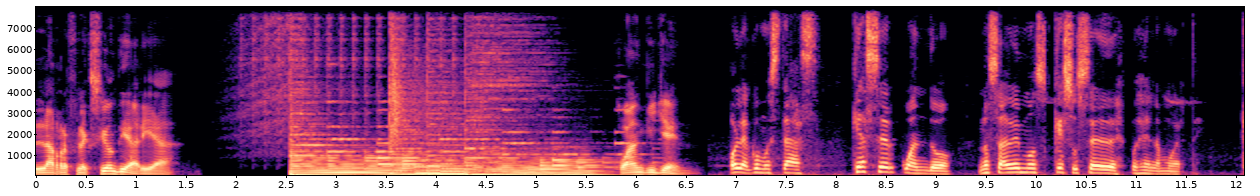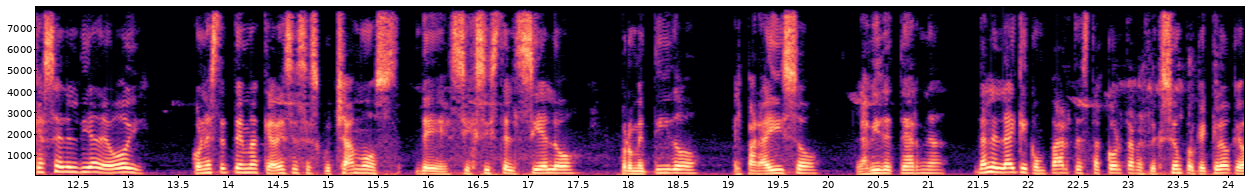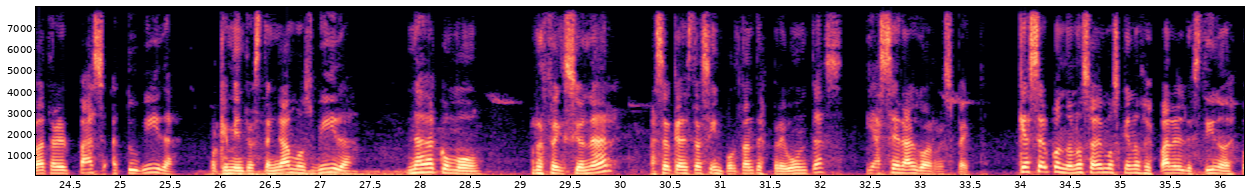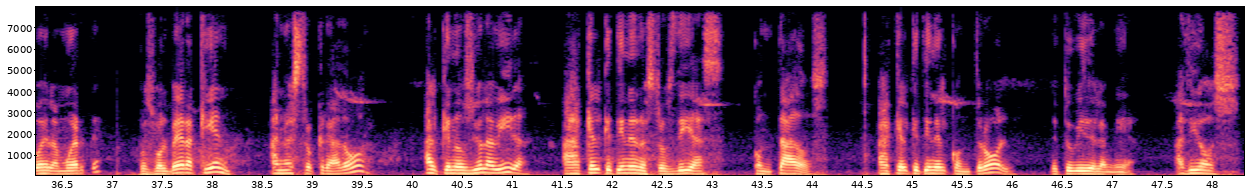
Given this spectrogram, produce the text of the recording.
La Reflexión Diaria. Juan Guillén. Hola, ¿cómo estás? ¿Qué hacer cuando no sabemos qué sucede después de la muerte? ¿Qué hacer el día de hoy con este tema que a veces escuchamos de si existe el cielo prometido, el paraíso, la vida eterna? Dale like y comparte esta corta reflexión porque creo que va a traer paz a tu vida. Porque mientras tengamos vida, nada como reflexionar acerca de estas importantes preguntas y hacer algo al respecto. ¿Qué hacer cuando no sabemos qué nos depara el destino después de la muerte? Pues volver a quién? A nuestro Creador, al que nos dio la vida, a aquel que tiene nuestros días contados, a aquel que tiene el control de tu vida y la mía. A Dios,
